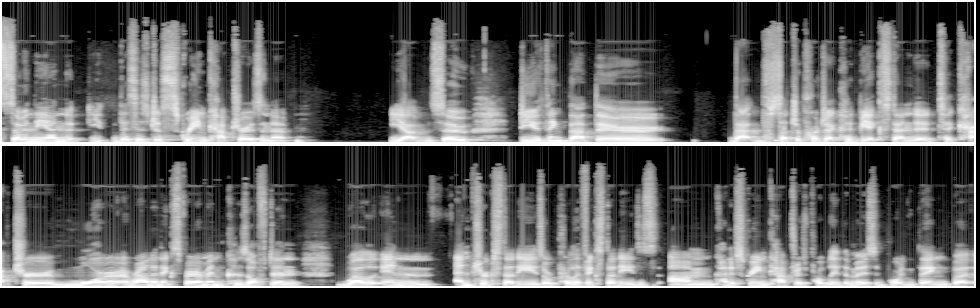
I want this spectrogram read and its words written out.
so in the end, this is just screen capture, isn't it? Yeah. So do you think that there that such a project could be extended to capture more around an experiment? Because often, well, in MTurk studies or prolific studies, um, kind of screen capture is probably the most important thing, but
